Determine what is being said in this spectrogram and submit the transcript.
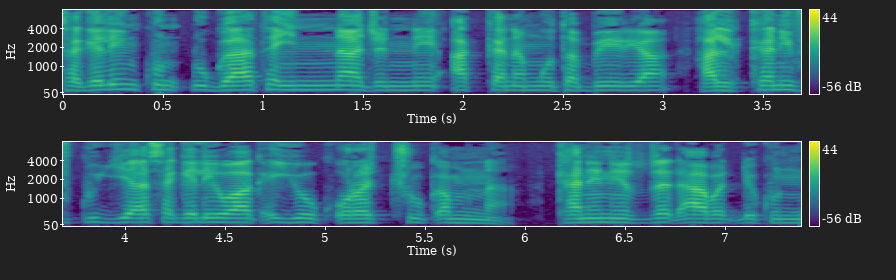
Sagaleen kun dhugaa ta'innaa jennee akka namoota beeriyaa halkaniif guyyaa sagalee waaqayyoo qorachuu qabna. Kan inni irra dhaabadhe kun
